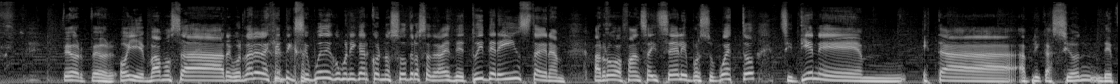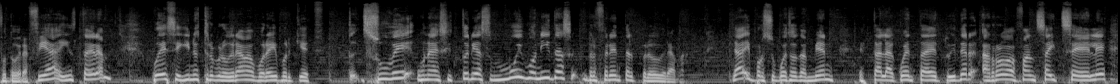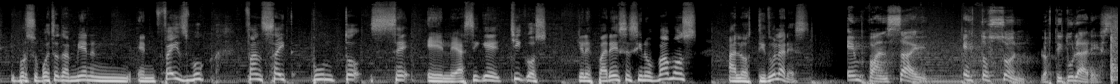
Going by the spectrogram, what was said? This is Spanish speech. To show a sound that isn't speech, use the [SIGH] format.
Peor, peor. Oye, vamos a recordarle a la gente que se puede comunicar con nosotros a través de Twitter e Instagram, arroba fansitecl y por supuesto, si tiene mm, esta aplicación de fotografía, Instagram, puede seguir nuestro programa por ahí porque sube unas historias muy bonitas referente al programa. ¿Ya? Y por supuesto también está la cuenta de Twitter, arroba fansitecl, y por supuesto también en, en Facebook, fansite.cl. Así que chicos, ¿qué les parece si nos vamos a los titulares? En Fansite, estos son los titulares.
